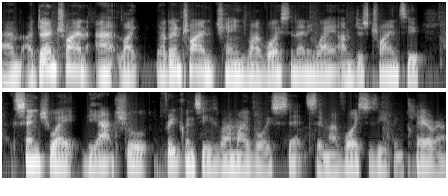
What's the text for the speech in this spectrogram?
Um, I don't try and act like, I don't try and change my voice in any way. I'm just trying to accentuate the actual frequencies where my voice sits. So my voice is even clearer.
